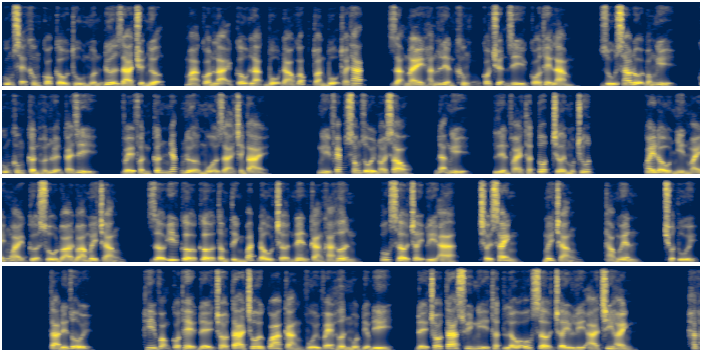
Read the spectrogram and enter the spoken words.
cũng sẽ không có cầu thủ muốn đưa ra chuyển nhượng, mà còn lại câu lạc bộ đào góc toàn bộ thoái thác, dạng này hắn liền không có chuyện gì có thể làm dù sao đội bóng nghỉ cũng không cần huấn luyện cái gì về phần cân nhắc nửa mùa giải tranh tài. Nghỉ phép xong rồi nói sau, đã nghỉ, liền phải thật tốt chơi một chút. Quay đầu nhìn máy ngoài cửa sổ đoá đoá mây trắng, giờ y cờ cờ tâm tình bắt đầu trở nên càng khá hơn. Ốc sờ chơi lia à, trời xanh, mây trắng, thảo nguyên, chuột túi. Ta đến rồi. Hy vọng có thể để cho ta trôi qua càng vui vẻ hơn một điểm đi, để cho ta suy nghĩ thật lâu ốc sở chơi lia à chi hành. Hh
